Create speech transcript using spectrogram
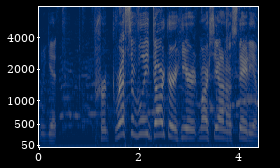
So we get progressively darker here at Marciano Stadium.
